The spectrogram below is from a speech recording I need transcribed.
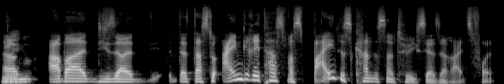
Nee. Ähm, aber dieser, dass du ein Gerät hast, was beides kann, ist natürlich sehr, sehr reizvoll.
